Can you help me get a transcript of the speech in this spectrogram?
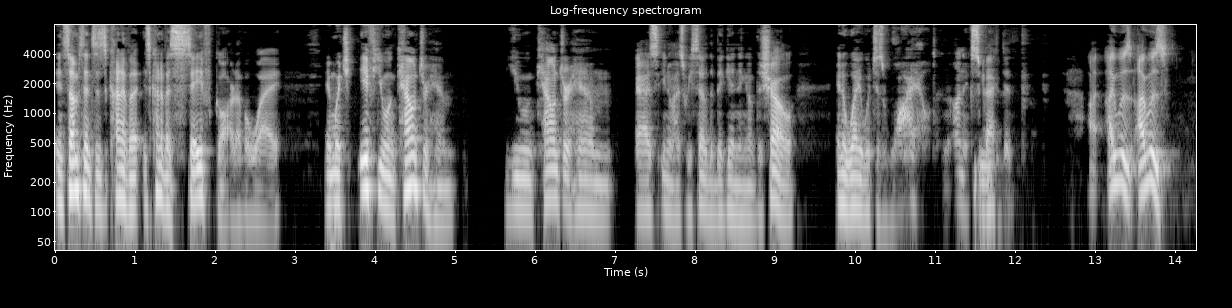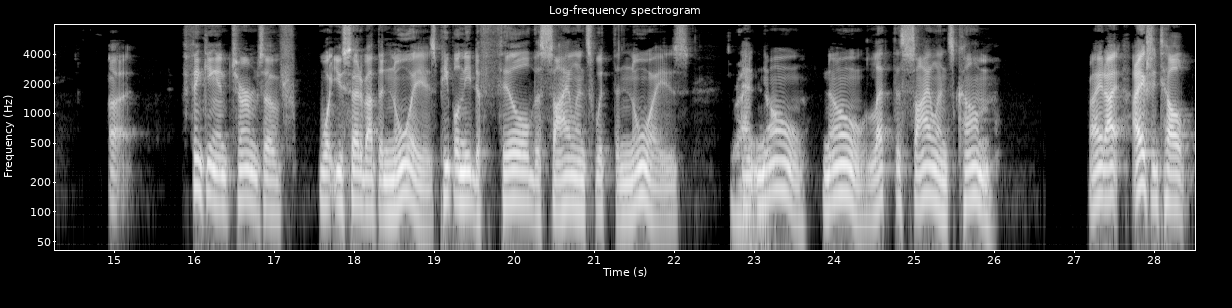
in some sense, it's kind of a it's kind of a safeguard of a way in which if you encounter him, you encounter him as you know, as we said at the beginning of the show, in a way which is wild and unexpected. I, I was I was uh, thinking in terms of what you said about the noise. People need to fill the silence with the noise. Right. And no, no, let the silence come. Right? I, I actually tell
